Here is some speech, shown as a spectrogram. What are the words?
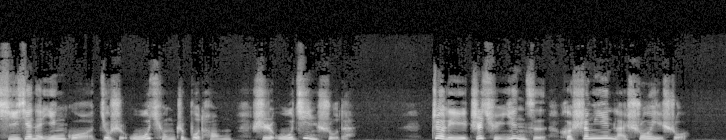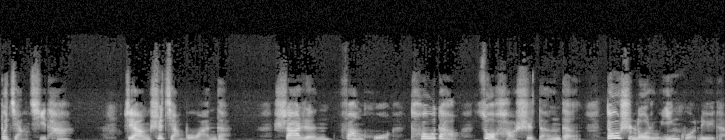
其间的因果就是无穷之不同，是无尽数的。这里只取印子和声音来说一说，不讲其他，讲是讲不完的。杀人、放火、偷盗、做好事等等，都是落入因果律的。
